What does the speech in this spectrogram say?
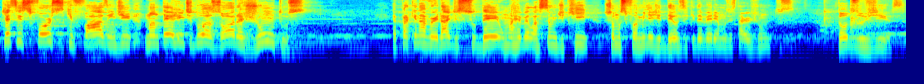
Que esses esforços que fazem de manter a gente duas horas juntos, é para que na verdade isso dê uma revelação de que somos família de Deus e que deveríamos estar juntos todos os dias.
